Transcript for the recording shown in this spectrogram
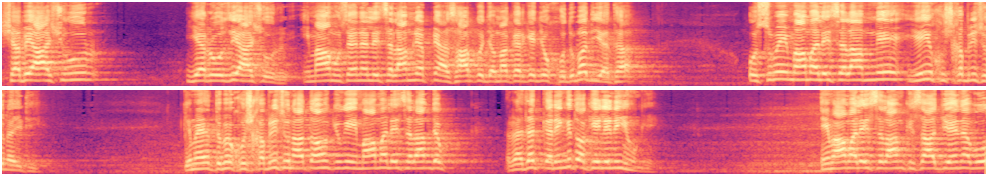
शब आशूर या रोज़ आशूर। इमाम हुसैन सलाम ने अपने असाब को जमा करके जो खुतबा दिया था, उसमें इमाम सलाम ने यही खुशखबरी सुनाई थी कि मैं तुम्हें खुशखबरी सुनाता हूँ क्योंकि इमाम सलाम जब रजत करेंगे तो अकेले नहीं होंगे। इमाम सलाम के साथ जो है ना वो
